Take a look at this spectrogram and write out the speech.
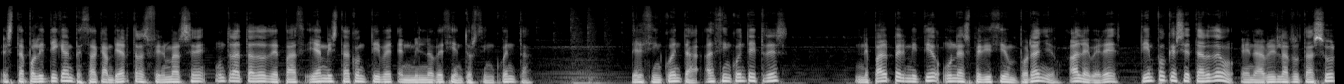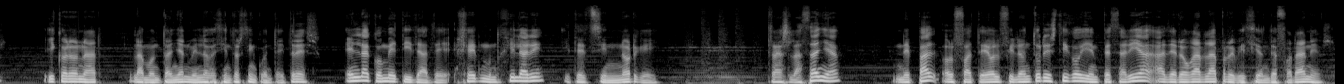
Esta política empezó a cambiar tras firmarse un tratado de paz y amistad con Tíbet en 1950. Del 50 al 53, Nepal permitió una expedición por año al Everest, tiempo que se tardó en abrir la ruta sur y coronar la montaña en 1953, en la cometida de Edmund Hillary y Tenzin Norgay. Tras la hazaña, Nepal olfateó el filón turístico y empezaría a derogar la prohibición de foráneos.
